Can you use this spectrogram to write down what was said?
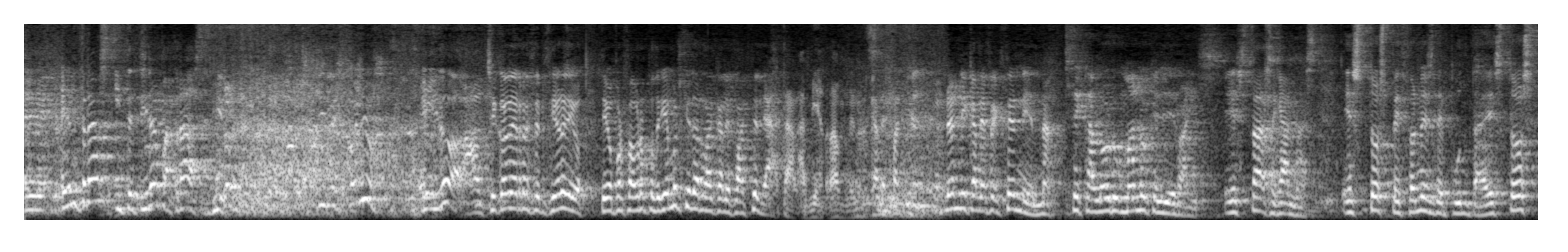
eh, entras y te tira para atrás, tío. Y dices, coño, he ido al chico de recepción y digo, digo, por favor, ¿podríamos quitar la calefacción? Ya está, la mierda, hombre, no es calefacción. Ni calefacción ni nada. Este calor humano que lleváis, estas ganas, estos pezones de punta, estos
